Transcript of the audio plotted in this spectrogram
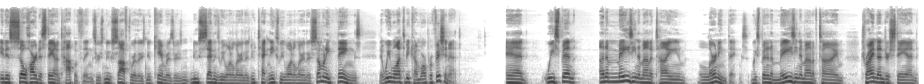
it is so hard to stay on top of things. There's new software, there's new cameras, there's new settings we want to learn, there's new techniques we want to learn. There's so many things that we want to become more proficient at. And we spend an amazing amount of time learning things. We spend an amazing amount of time trying to understand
